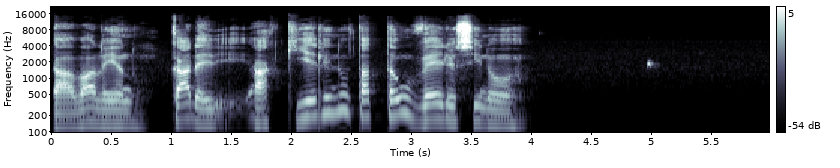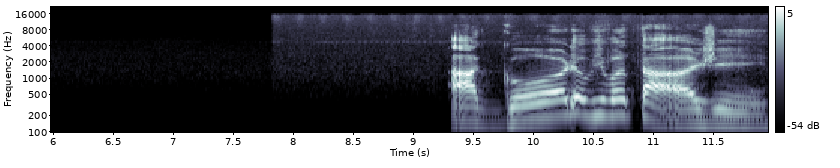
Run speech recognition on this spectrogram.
tá valendo. Cara, ele, aqui ele não tá tão velho assim não. Agora eu vi vantagem.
